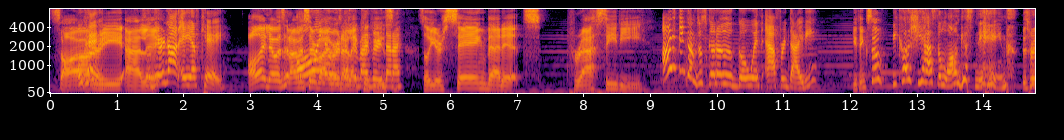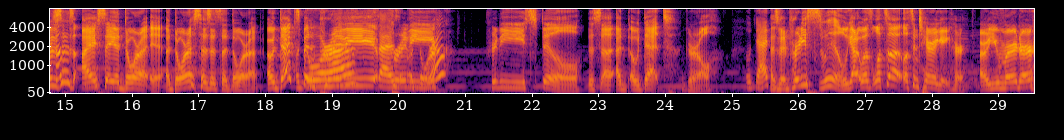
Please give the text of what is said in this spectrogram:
Sorry, Okay, Alec. So they're not AFK. All I know is that I'm All I a survivor is and I like cookies. I- So you're saying that it's Prasidi. I think I'm just gonna go with Aphrodite You think so? because she has the longest name. This person says I say Adora it. Adora says it's Adora. Odette's been pretty, says pretty, Adora? pretty still. This uh, Odette girl Odette. has been pretty still. We got let's let's uh let's interrogate her. Are you murder?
